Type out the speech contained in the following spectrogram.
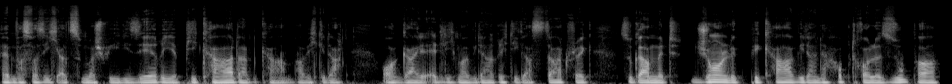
Ähm, was weiß ich, als zum Beispiel die Serie Picard dann kam, habe ich gedacht, oh geil, endlich mal wieder ein richtiger Star Trek. Sogar mit Jean-Luc Picard wieder in der Hauptrolle, super.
